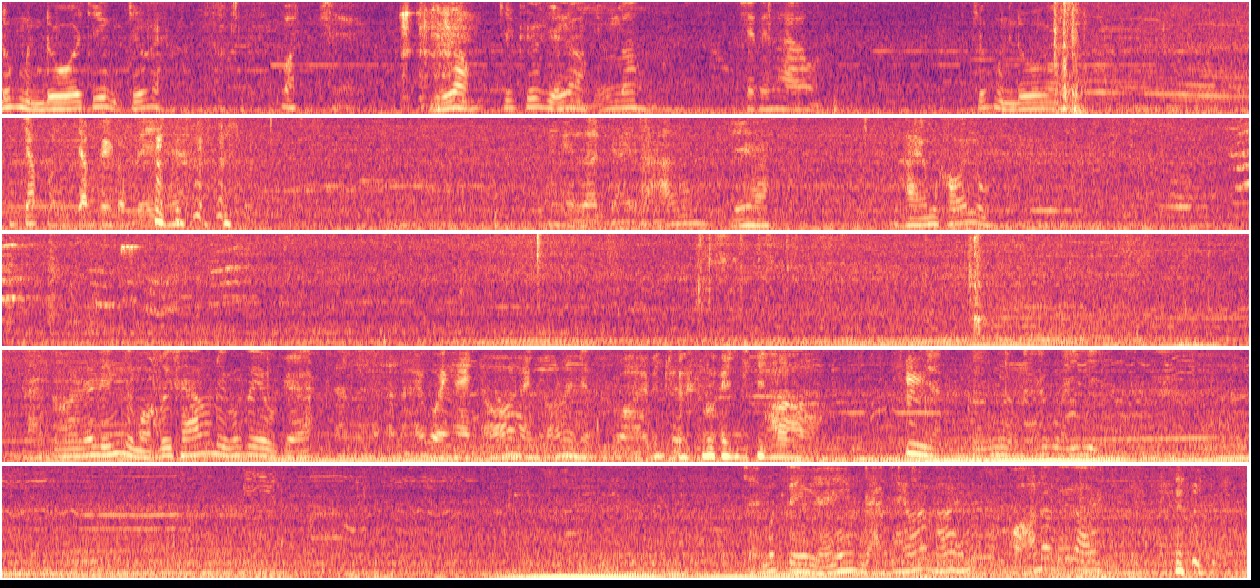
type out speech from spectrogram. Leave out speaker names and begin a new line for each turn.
chút mình đua đằng trước.
Bot xe
dữ không? Chiếc trước dữ không?
Dữ lắm. Xe thể thao mà.
chút mình đua không
chấp mình trăm cây cọc điện á. cái này lên chạy đã lắm.
Vậy hả? Hai ống khói luôn coi nó đếm từ 1 tới 6 nó đi mất tiêu kìa.
Anh, anh nãy quay hai nhỏ hai nhỏ nó nhìn hoài biết được quay gì.
Ờ.
Nhìn tưởng là nãy quay gì.
Chạy mất tiêu vậy đạp theo nó thôi bỏ nó cái coi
